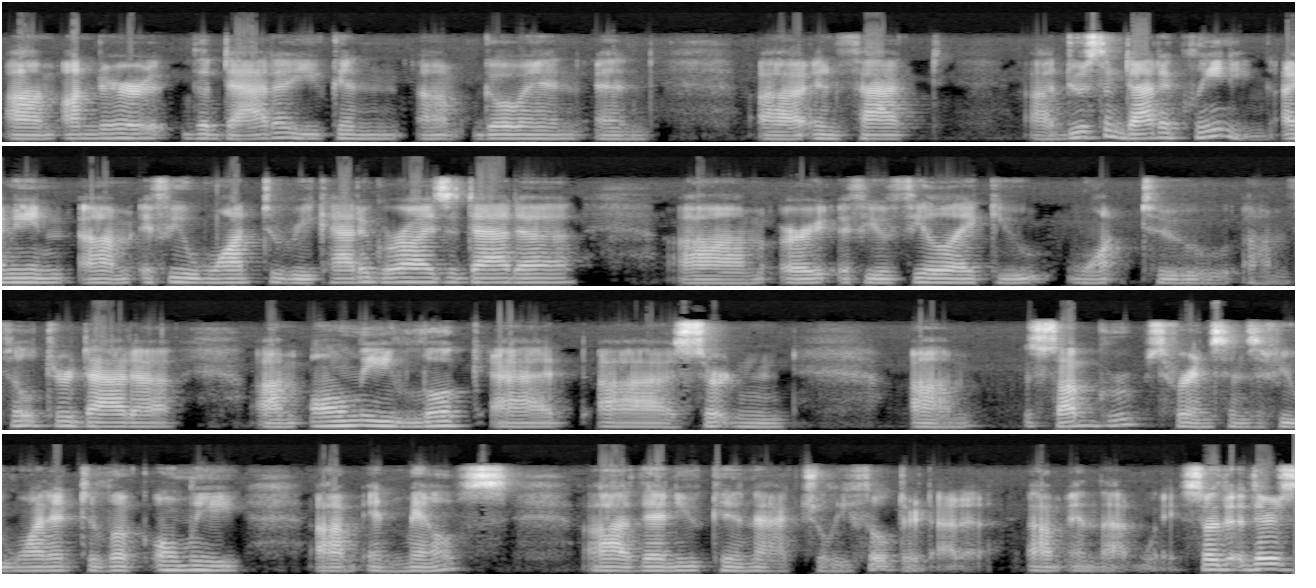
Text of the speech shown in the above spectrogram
Um, under the data, you can um, go in and, uh, in fact, uh, do some data cleaning. I mean, um, if you want to recategorize the data, um, or if you feel like you want to um, filter data, um, only look at uh, certain um, subgroups. For instance, if you wanted to look only um, in males, uh, then you can actually filter data in that way. So th there's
